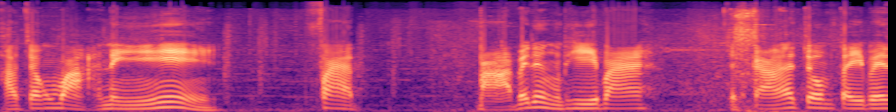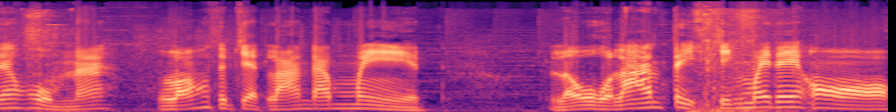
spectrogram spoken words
ครับจังหวะนี้แฟดป่าไปหนึ่งทีไปจัดการให้โจมตีไปนะผมนะร้อยสิบเจ็ดล้านดาเมจแล้วโอ้โหล้านติจริงไม่ได้ออก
